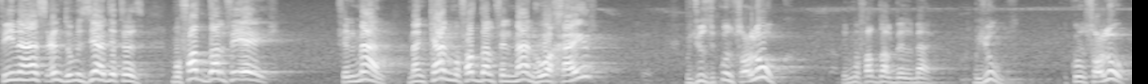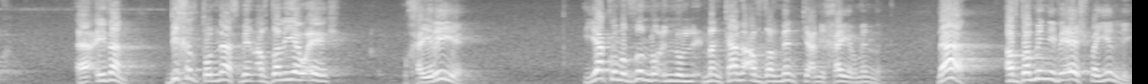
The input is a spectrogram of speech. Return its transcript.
في ناس عندهم زيادة رزق. مفضل في إيش؟ في المال. من كان مفضل في المال هو خير؟ بجوز يكون صعلوك. المفضل بالمال. بجوز يكون صعلوك. آه اذا بيخلطوا الناس بين أفضلية وإيش؟ وخيرية. اياكم تظنوا إنه من كان أفضل منك يعني خير منك. لا أفضل مني بإيش؟ بين لي.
